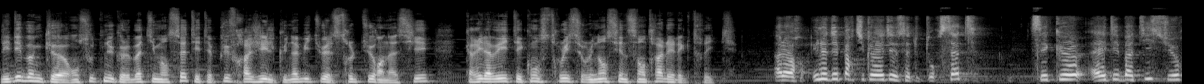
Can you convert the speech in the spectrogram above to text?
les débunkers ont soutenu que le bâtiment 7 était plus fragile qu'une habituelle structure en acier car il avait été construit sur une ancienne centrale électrique. Alors, une des particularités de cette tour 7, c'est qu'elle a été bâtie sur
